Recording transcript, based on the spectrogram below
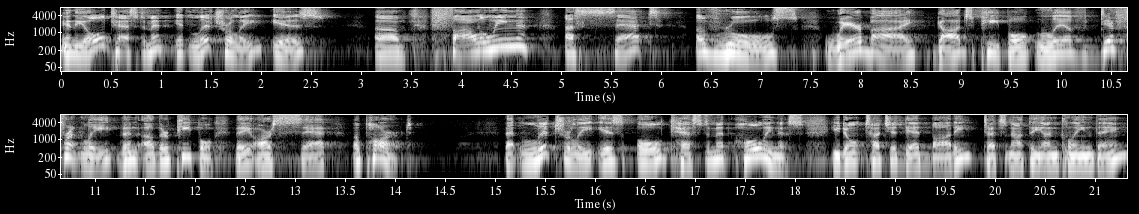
In the Old Testament, it literally is uh, following a set of rules whereby God's people live differently than other people. They are set apart. That literally is Old Testament holiness. You don't touch a dead body, touch not the unclean thing.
